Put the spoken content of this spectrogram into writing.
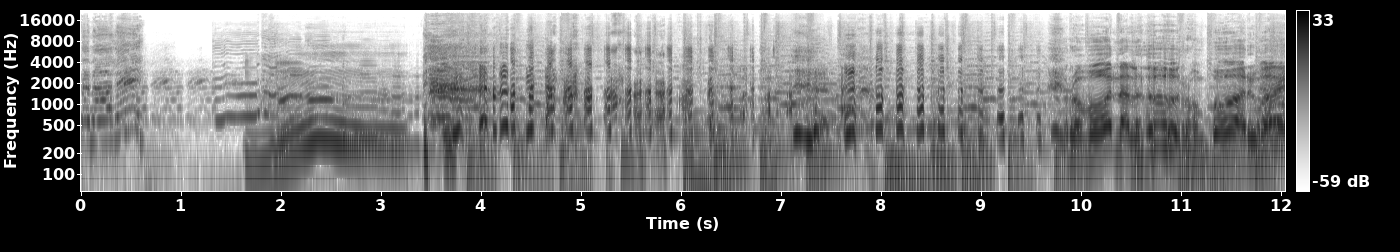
తెనాలి Mm. ரொம்ப நல்லது ரொம்ப அருமை.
